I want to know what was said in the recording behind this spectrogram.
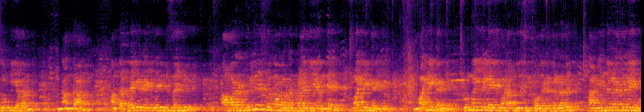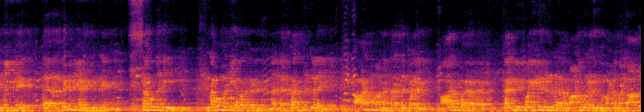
சூட்டியவன் நான் தான் அந்த பெயரை தெரிவு செய்து அமரர் தில்லேஸ்வரன் அவர்களுடன் வழங்கியிருந்தேன். மல்லிகை மல்லிகை உண்மையிலே மனம் வீசிக் கொண்டிருக்கின்றது நான் இந்த இடத்திலே உண்மையிலே பெருமை அடைகின்றேன். சகோதரி நவமதி அவர்கள் நல்ல கருத்துக்களை ஆழமான கருத்துக்களை ஆரம்ப கல்வி பயிலுகின்ற மாணவர்களுக்கு மட்டுமல்லாது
